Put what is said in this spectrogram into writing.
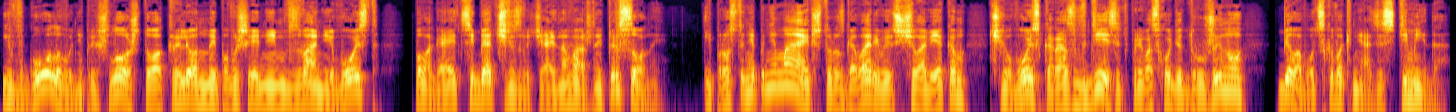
и в голову не пришло, что окрыленный повышением в звании войст полагает себя чрезвычайно важной персоной и просто не понимает, что разговаривает с человеком, чье войско раз в десять превосходит дружину беловодского князя Стемида.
